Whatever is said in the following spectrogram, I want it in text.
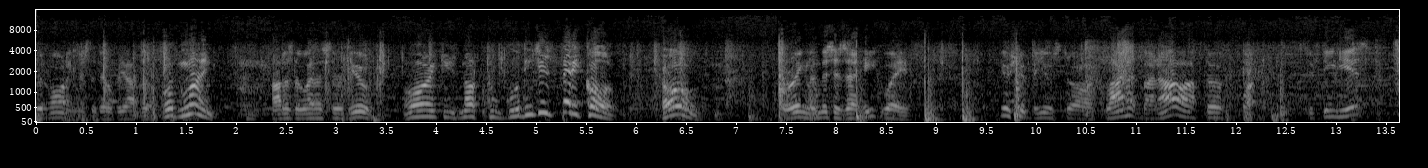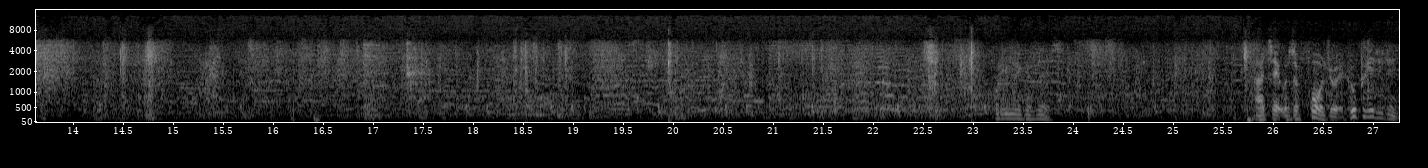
Good morning, Mr. Del Piazzo. Good morning. How does the weather suit you? Oh, it is not too good. It is very cold. Cold? For England, this is a heat wave. You should be used to our climate by now after, what, 15 years? What do you make of this? I'd say it was a forgery. Who paid it in?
